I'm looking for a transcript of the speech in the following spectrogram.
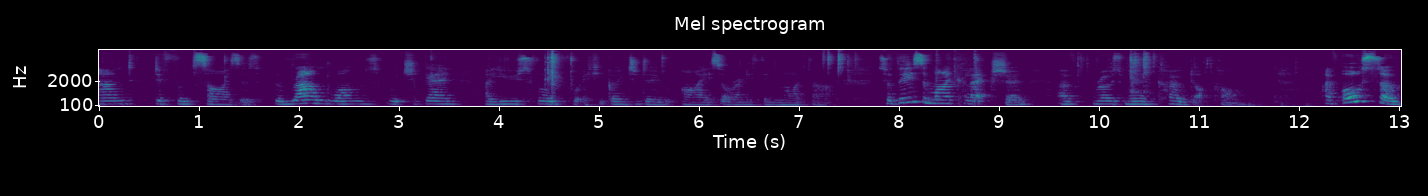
and different sizes. The round ones, which again are useful for if you're going to do eyes or anything like that. So these are my collection of rosemaryandco.com. I've also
